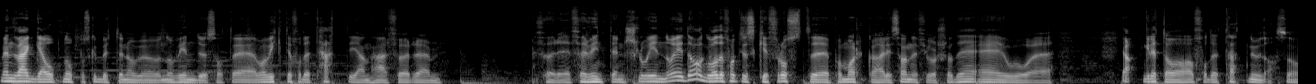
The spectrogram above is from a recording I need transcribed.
med en vegg jeg åpna opp og skulle bytte noe, noe vindu, så det var viktig å få det tett igjen her før, eh, før, før vinteren slo inn. Og i dag var det faktisk frost på marka her i Sandefjord, så det er jo ja, greit å fått det tett nå, da. Så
